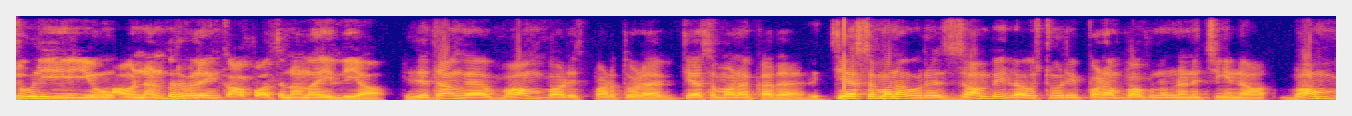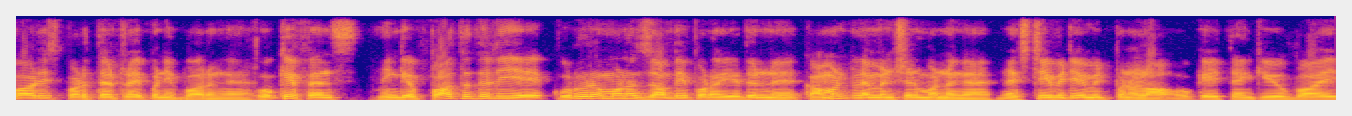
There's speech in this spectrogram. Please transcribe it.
ஜூலியையும் அவன் நண்பர்களையும் காப்பாத்தினானா இல்லையா? இதுதாங்க வாம் பாடிஸ் படத்தோட வித்தியாசமான கதை. வித்தியாசமான ஒரு ஜாம்பி லவ் ஸ்டோரி படம் பார்க்கணும்னு நினைச்சீங்கன்னா வாம் பாடிஸ் படத்தை ட்ரை பண்ணி பாருங்க. ஓகே ஃப்ரெண்ட்ஸ் நீங்க பார்த்ததுலயே கொடூரமான ஜாம்பி படம் எதுன்னு கமெண்ட்ல மென்ஷன் பண்ணுங்க. நெக்ஸ்ட் வீடியோ மீட் பண்ணலாம். Okay thank you bye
